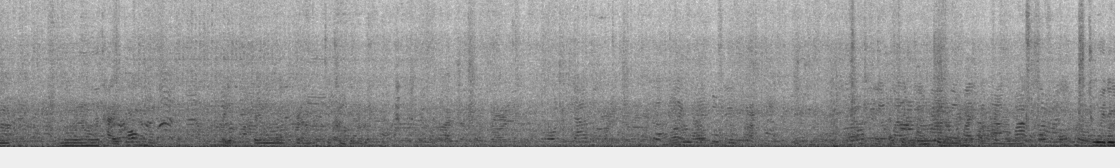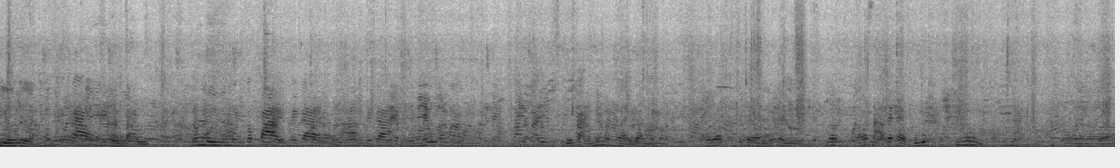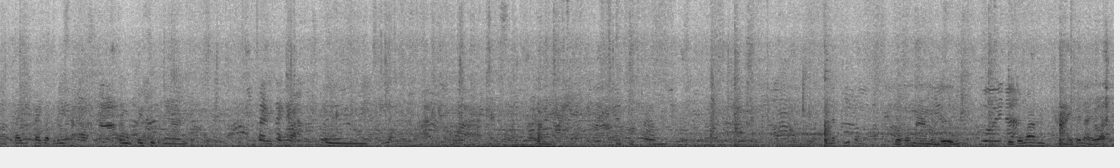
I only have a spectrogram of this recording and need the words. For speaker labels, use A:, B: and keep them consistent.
A: มือมือมือถ่ายกล้องไปไปไปไปฉีดยาด้วยค่ะเขาเป็นหนังเป็นนี้ไม่ทำงานช่วยได้เยอะเลยอะ
B: ก้าวไม่
A: คน
B: ได้
A: เบา
B: แล้วมือมันก็ป้ายไม่ได้มันนั่นไม่ได้มันไม่สบาย
A: หรือสามไม่มาหลายวันแล้วมั้งเพราะว่าแฟนก็ไปก็น้อสาไปแอบบูธที่นู่น ไปไปกับบริษัทไปไปฝึกงาน
B: ไปจังหวัด
A: เออนาทีก่อนเดี๋ยวก็มาเหมือนเดิมเดี๋ยวจะว่าหายไปไหนวะ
